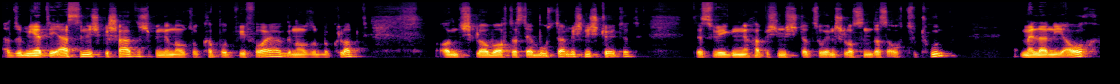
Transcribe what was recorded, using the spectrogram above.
also mir hat die erste nicht geschadet. Ich bin genauso kaputt wie vorher, genauso bekloppt. Und ich glaube auch, dass der Booster mich nicht tötet. Deswegen habe ich mich dazu entschlossen, das auch zu tun. Melanie auch.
